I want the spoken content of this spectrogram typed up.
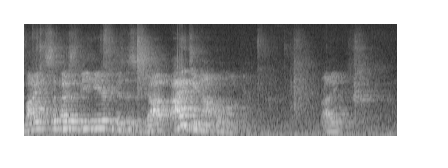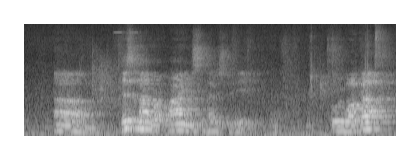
might supposed to be here because this is job. I do not belong here. right? Um, this is not where I am supposed to be. But we walk up,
